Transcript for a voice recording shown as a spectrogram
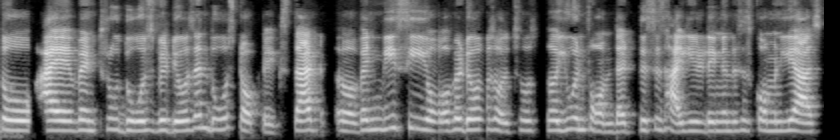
so mm-hmm. i went through those videos and those topics that uh, when we see your videos also uh, you inform that this is high yielding and this is commonly asked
